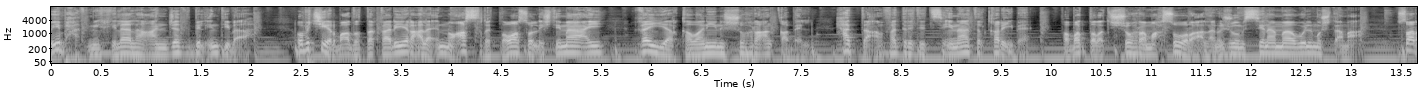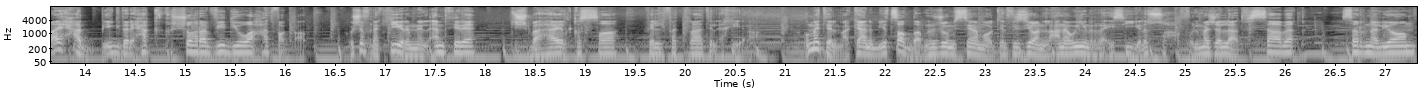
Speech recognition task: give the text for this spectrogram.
ويبحث من خلالها عن جذب الانتباه. وبتشير بعض التقارير على أنه عصر التواصل الاجتماعي غير قوانين الشهرة عن قبل حتى عن فترة التسعينات القريبة. فبطلت الشهرة محصورة على نجوم السينما والمجتمع. وصار أي حد بيقدر يحقق الشهرة بفيديو واحد فقط. وشفنا كثير من الأمثلة تشبه هاي القصة في الفترات الأخيرة. ومثل ما كان بيتصدر نجوم السينما والتلفزيون العناوين الرئيسية للصحف والمجلات في السابق صرنا اليوم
